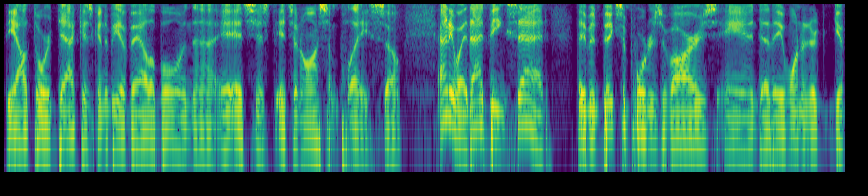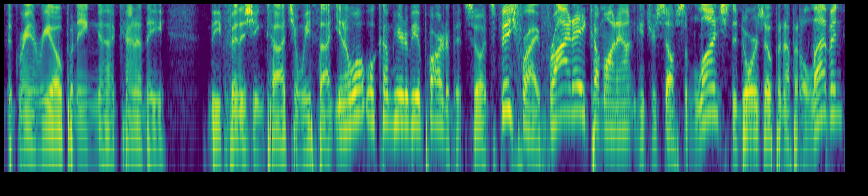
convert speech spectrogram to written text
the outdoor deck is going to be available, and uh, it's just it's an awesome place. So anyway, that being said, they've been big supporters of ours, and uh, they wanted to give the grand reopening uh, kind of the the finishing touch, and we thought, you know what, we'll come here to be a part of it. So it's Fish Fry Friday. Come on out and get yourself some lunch. The doors open up at 11.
